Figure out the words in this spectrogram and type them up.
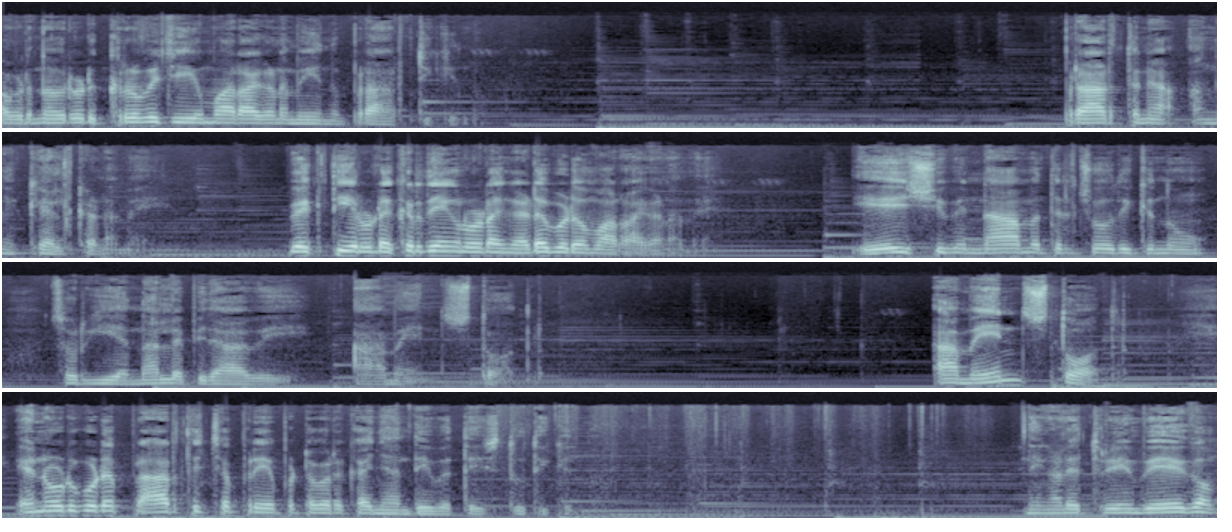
അവിടുന്ന് അവരോട് കൃപ ചെയ്യുമാറാകണമേ എന്ന് പ്രാർത്ഥിക്കുന്നു. പ്രാർത്ഥന അങ്ങ് കേൾക്കണമേ. വ്യക്തികളുടെ ഹൃദയങ്ങളോട് അങ്ങ് ഇടപെടുമാറാകണമേ. യേശുവിൻ നാമത്തിൽ ചോദിക്കുന്നു സ്വർഗീയ നല്ല പിതാവേ ആമേൻ. സ്തോത്രം. ആമേൻ. സ്തോത്രം. എന്നോട് കൂടെ പ്രാർത്ഥിച്ച പ്രിയപ്പെട്ടവർക്കായി ഞാൻ ദൈവത്തെ സ്തുതിക്കുന്നു. നിങ്ങൾ എത്രയും വേഗം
